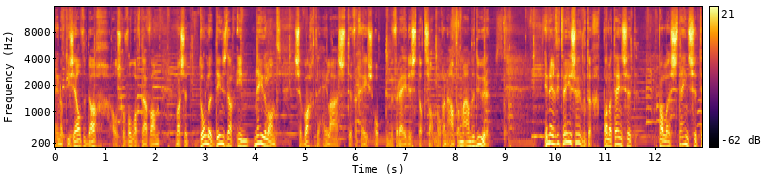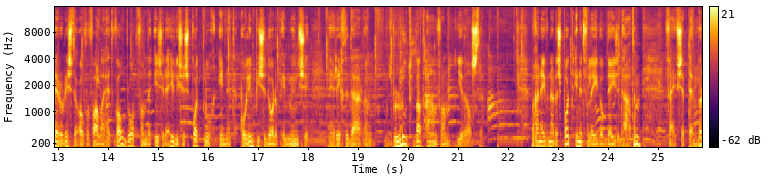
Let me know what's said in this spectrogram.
En op diezelfde dag, als gevolg daarvan, was het Dolle Dinsdag in Nederland. Ze wachten helaas tevergeefs op de bevrijders, dat zal nog een aantal maanden duren. In 1972, Palestijnse, Palestijnse terroristen overvallen het woonblok van de Israëlische sportploeg in het Olympische dorp in München en richten daar een bloedbad aan van je welste. We gaan even naar de sport in het verleden op deze datum. 5 september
